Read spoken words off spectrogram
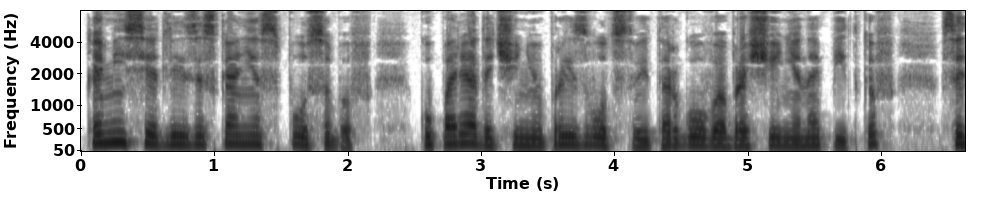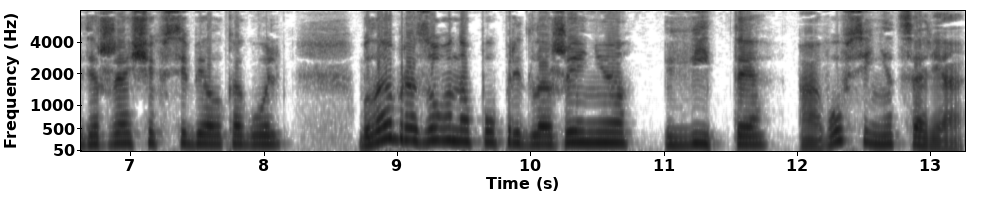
комиссия для изыскания способов к упорядочению производства и торгового обращения напитков, содержащих в себе алкоголь, была образована по предложению Витте, а вовсе не царя,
